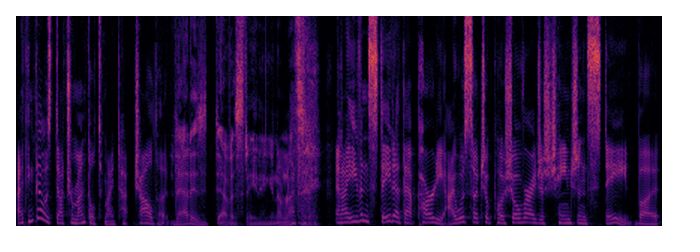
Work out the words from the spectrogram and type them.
I think that was detrimental to my t- childhood. that is devastating. And I'm not saying And I even stayed at that party. I was such a pushover. I just changed and stayed. But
